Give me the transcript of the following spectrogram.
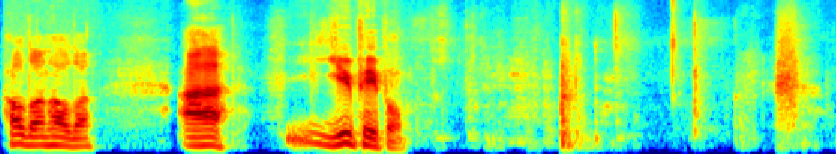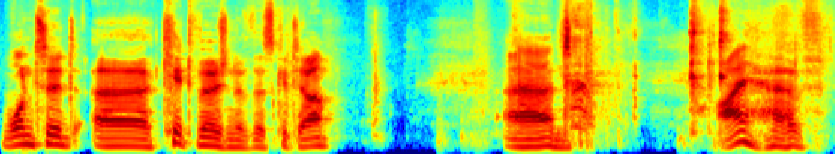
Hold on, hold on. Uh, you people wanted a kit version of this guitar. And I have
